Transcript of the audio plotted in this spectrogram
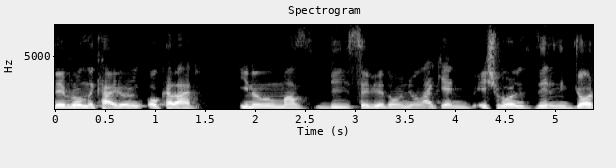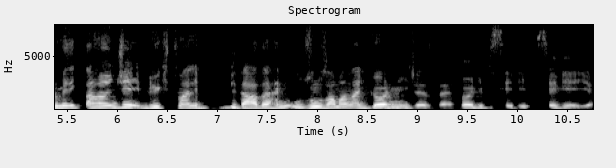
LeBron'la Kyrie o kadar inanılmaz bir seviyede oynuyorlar ki yani eşi benzerlerini görmedik daha önce büyük ihtimalle bir daha da hani uzun zamanlar görmeyeceğiz de böyle bir seri seviyeyi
